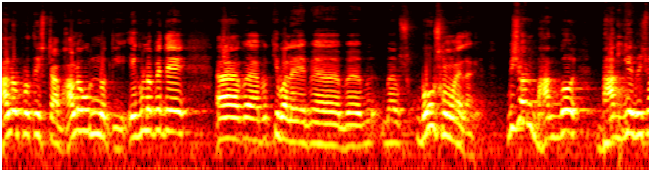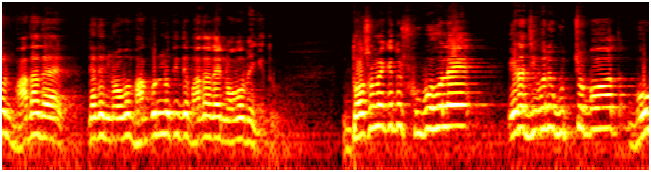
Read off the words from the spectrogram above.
ভালো প্রতিষ্ঠা, ভালো উন্নতি, এগুলো পেতে কি বলে বহু সময় লাগে। ভীষণ ভাগ্য, ভাগ্যে ভীষণ বাধা দেয় যাদের নব, ভাগ্যোন্নতিতে বাধা দেয় নবমে কেতু। দশমে কেতু শুভ হলে এরা জীবনে উচ্চ পদ বহু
